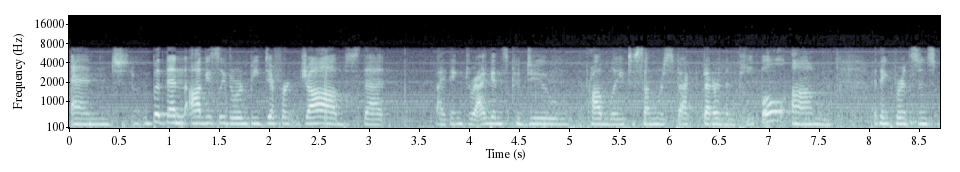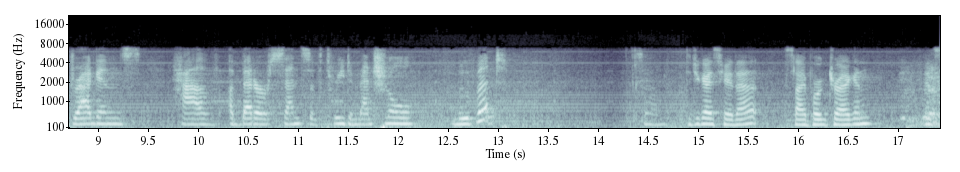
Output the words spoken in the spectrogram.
and but then obviously there would be different jobs that I think dragons could do probably to some respect better than people. Um, I think, for instance, dragons have a better sense of three-dimensional movement. So Did you guys hear that? Cyborg dragon. It's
